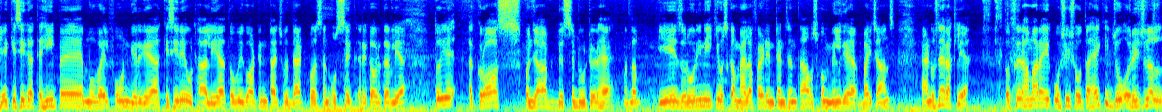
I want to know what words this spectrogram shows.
ये किसी का कहीं पे मोबाइल फ़ोन गिर गया किसी ने उठा लिया तो we got in touch with that person उससे रिकवर कर लिया। तो ये अक्रॉस पंजाब डिस्ट्रीब्यूटेड है। मतलब ये ज़रूरी नहीं कि उसका मेलाफाइड इंटेंशन था उसको मिल गया बाई चांस एंड उसने रख लिया। अच्छा। तो फिर हमारा ये कोशिश होता है कि जो ओरिजिनल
